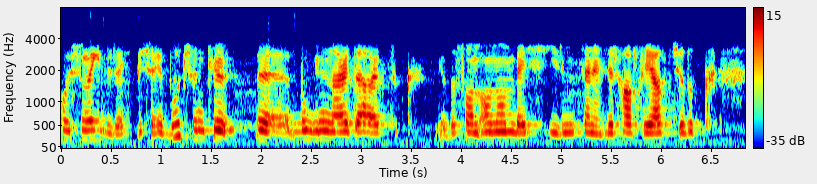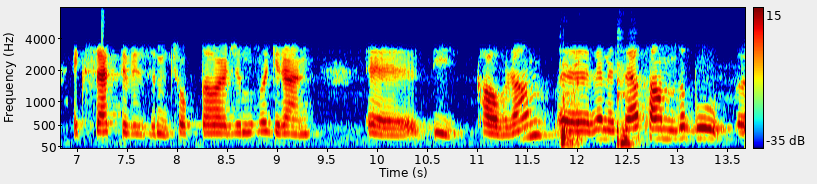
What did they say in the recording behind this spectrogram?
hoşuna gidecek bir şey bu. Çünkü e, bugünlerde artık ya da son 10-15-20 senedir hafriyatçılık, ekstraktivizm çok dağarcığımıza giren e, bir kavram. E, ve mesela tam da bu e,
